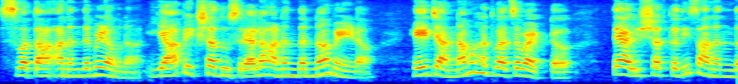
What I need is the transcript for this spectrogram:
स्वतः आनंद मिळवणं यापेक्षा दुसऱ्याला आनंद न मिळणं हे ज्यांना महत्त्वाचं वाटतं ते आयुष्यात कधीच आनंद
